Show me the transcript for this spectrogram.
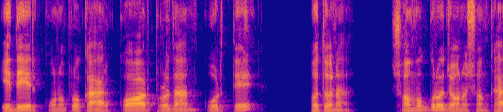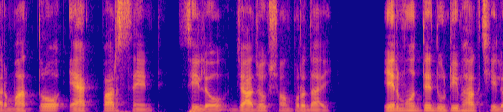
এদের কোনো প্রকার কর প্রদান করতে হতো না। সমগ্র জনসংখ্যার মাত্র এক পার্সেন্ট ছিল যাজক সম্প্রদায়। এর মধ্যে দুটি ভাগ ছিল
